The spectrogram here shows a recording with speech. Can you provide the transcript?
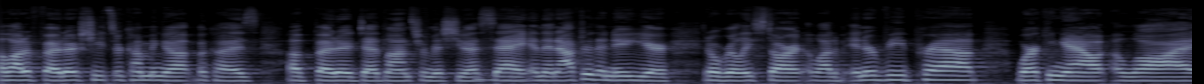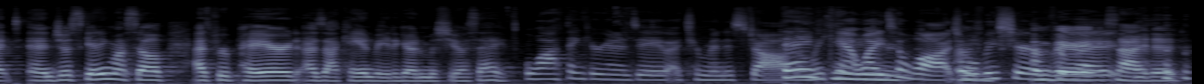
a lot of photo shoots are coming up because of photo deadlines for Miss USA. Mm-hmm. And then after the new year, it'll really start a lot of interview prep, working out a lot, and just getting myself as prepared as I can be to go to Miss USA. Well, I think you're going to do a tremendous job, Thank and we Thank can't wait to watch. we'll be sure. I'm very excited.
